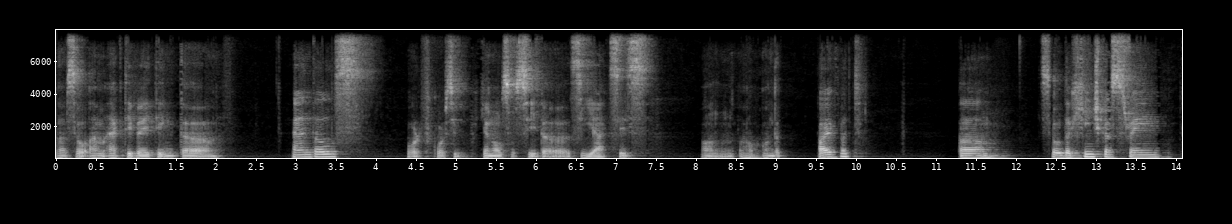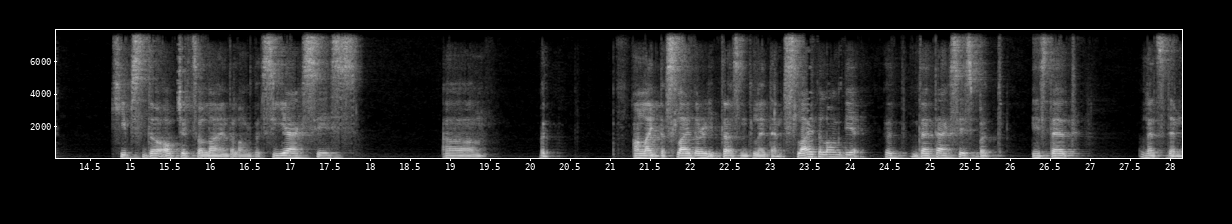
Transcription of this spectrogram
Uh, so I'm activating the handles, or of course you can also see the z-axis on, on the pivot. Um, so the hinge constraint keeps the objects aligned along the z-axis, um, but unlike the slider, it doesn't let them slide along the, uh, that axis, but instead lets them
